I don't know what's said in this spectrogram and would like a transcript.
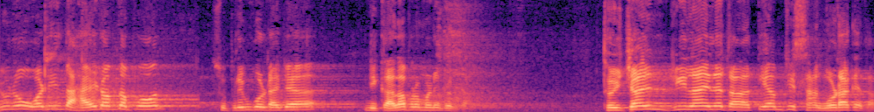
You know what is the height of the pole supreme कोर्टाच्या निकाला प्रमाणे करता. थंयच्यान जी लायन येता ती आमची सांगोडाक येता.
